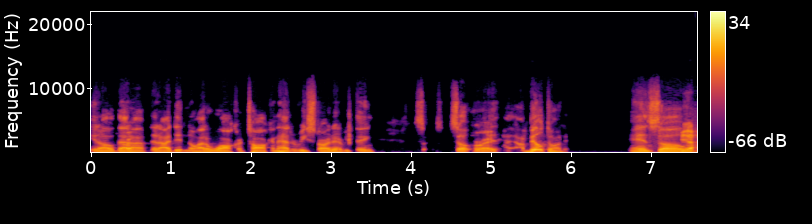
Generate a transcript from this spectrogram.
you know, that right. I that I didn't know how to walk or talk and I had to restart everything. So, so right. I, I built on it, and so yeah.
